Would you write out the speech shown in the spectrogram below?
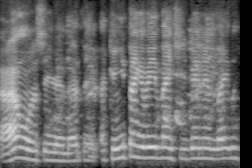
I don't want to see her in nothing. Uh, can you think of anything she's been in lately?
